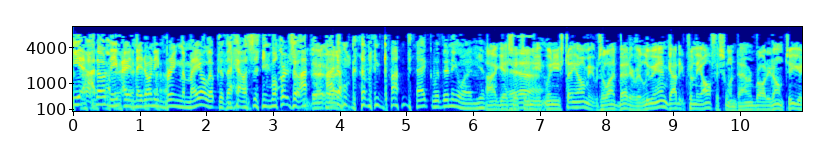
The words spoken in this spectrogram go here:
yeah, I don't even, and they don't even bring the mail up to the house anymore. So I, That I don't come in contact with anyone. You know. I guess that's Yeah. when you, when you stay home, it was a lot better. But Luann got it from the office one time and brought it home to you.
